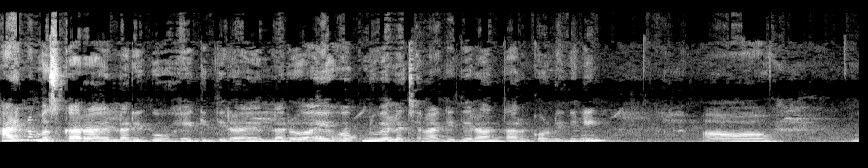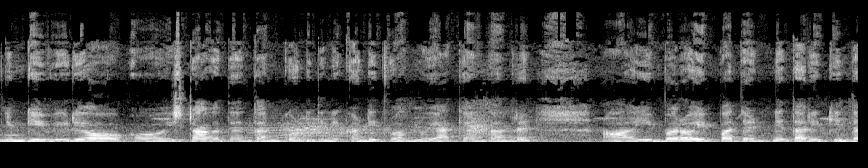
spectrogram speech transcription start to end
ಹಾಯ್ ನಮಸ್ಕಾರ ಎಲ್ಲರಿಗೂ. ಹೇಗಿದ್ದೀರಾ? ಎಲ್ಲರೂ? ಐ ಹೋಪ್ ನೀವೆಲ್ಲ ಚೆನ್ನಾಗಿದ್ದೀರಾ ಅಂತ ಅಂದ್ಕೊಂಡಿದ್ದೀನಿ ನಿಮಗೆ ಈ ವಿಡಿಯೋ ಇಷ್ಟ ಆಗುತ್ತೆ ಅಂತ ಅಂದ್ಕೊಂಡಿದ್ದೀನಿ ಖಂಡಿತವಾಗ್ಲೂ. ಯಾಕೆ ಅಂತ ಅಂದರೆ ಈ ಬರೋ ಇಪ್ಪತ್ತೆಂಟನೇ ತಾರೀಕಿಂದ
